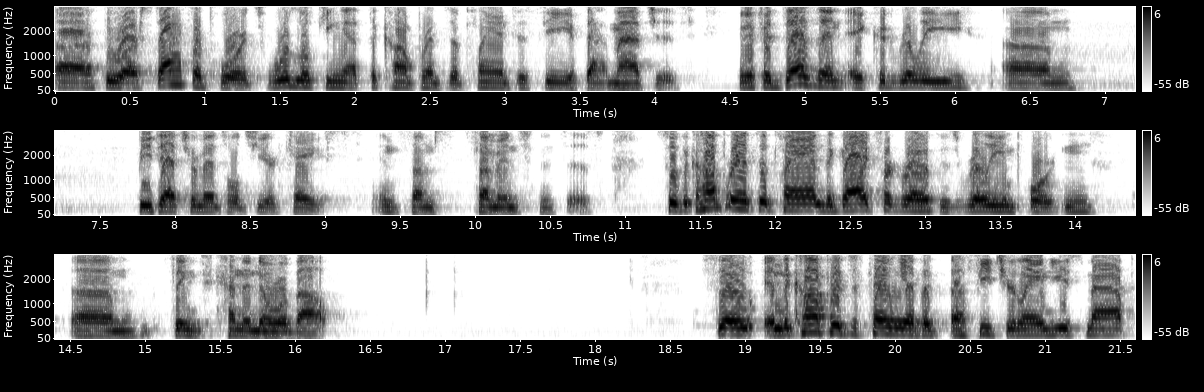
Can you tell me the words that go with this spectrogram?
uh, through our staff reports, we're looking at the comprehensive plan to see if that matches. And if it doesn't, it could really um, be detrimental to your case in some, some instances. So the comprehensive plan, the guide for growth is really important um, thing to kind of know about. So in the comprehensive plan, we have a, a future land use map,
